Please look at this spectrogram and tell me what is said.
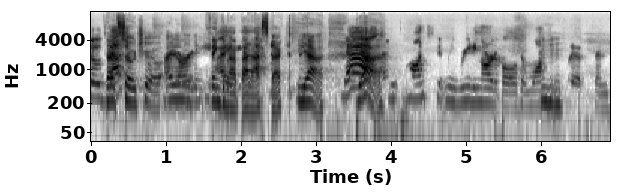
so that's, that's, so true i didn't think about I, that aspect yeah yeah, yeah. i'm constantly reading articles and watching mm-hmm. clips and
